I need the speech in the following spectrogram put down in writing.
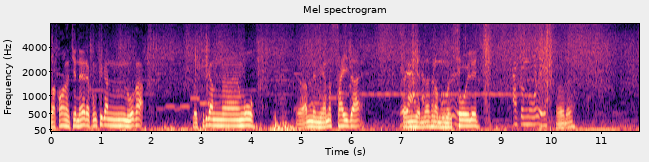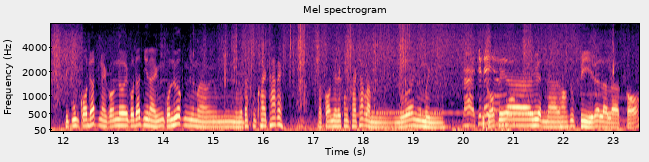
và con ở trên đấy là không thích ăn lúa gạo. Rồi thích ăn ờ, ngô. Để ăn mềm mén nó xay ra ấy. Là nghiền ra thế là một người sôi lên. Ăn con ngô ấy. Ở đấy. Thì cũng có đất này có nơi có đất như này cũng có nước nhưng mà người ta không khai thác ấy. Và con như đây không khai thác làm lúa như mình và trên chỉ có là cái ờ, huyện ờ, Hoàng Su Phi đó là là có.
